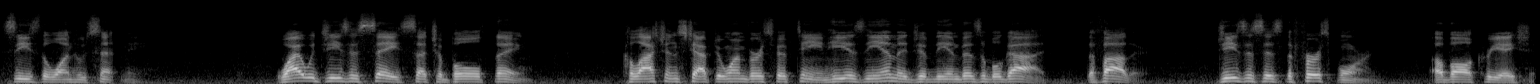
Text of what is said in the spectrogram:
sees the one who sent me." Why would Jesus say such a bold thing? Colossians chapter 1 verse 15, "He is the image of the invisible God, the Father. Jesus is the firstborn of all creation."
